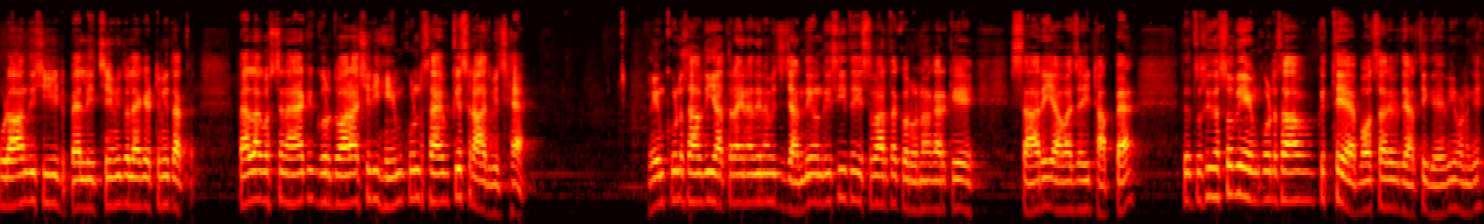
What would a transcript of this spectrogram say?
ਉਡਾਨ ਦੀ ਸ਼ੀਟ ਪਹਿਲੀ 6ਵੀਂ ਤੋਂ ਲੈ ਕੇ 8ਵੀਂ ਤੱਕ। ਪਹਿਲਾ ਕੁਐਸਚਨ ਆਇਆ ਕਿ ਗੁਰਦੁਆਰਾ ਸ਼੍ਰੀ ਹੇਮਕੁੰਡ ਸਾਹਿਬ ਕਿਸ ਰਾਜ ਵਿੱਚ ਹੈ? ਹੇਮਕੁੰਡ ਸਾਹਿਬ ਦੀ ਯਾਤਰਾ ਇਹਨਾਂ ਦਿਨਾਂ ਵਿੱਚ ਜਾਂਦੀ ਹੁੰਦੀ ਸੀ ਤੇ ਇਸ ਵਾਰ ਤਾਂ ਕਰੋਨਾ ਕਰਕੇ ਸਾਰੀ ਆਵਾਜਾਈ ਠੱਪ ਹੈ। ਤੇ ਤੁਸੀਂ ਦੱਸੋ ਵੀ ਹੇਮਕੁੰਡ ਸਾਹਿਬ ਕਿੱਥੇ ਹੈ? ਬਹੁਤ ਸਾਰੇ ਵਿਦਿਆਰਥੀ ਗਏ ਵੀ ਹੋਣਗੇ।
